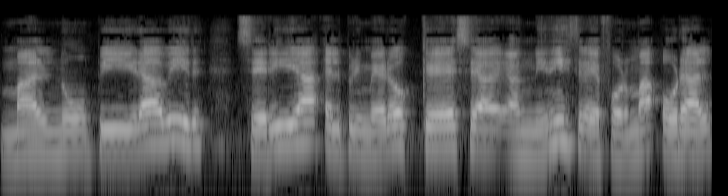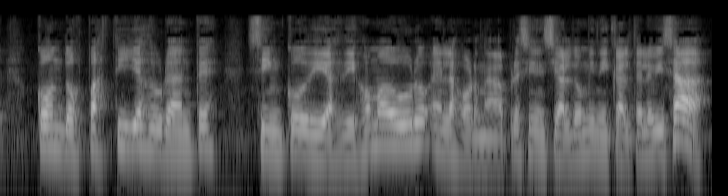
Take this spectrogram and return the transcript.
malnupiravir sería el primero que se administre de forma oral con dos pastillas durante cinco días, dijo Maduro en la jornada presidencial dominical televisada.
